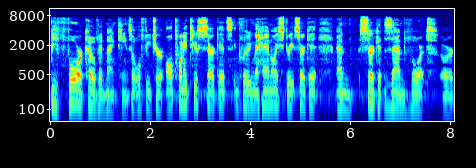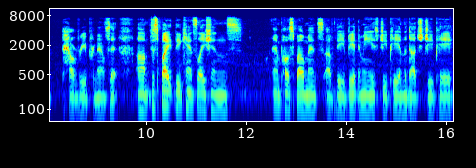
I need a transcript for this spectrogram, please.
before COVID 19. So it will feature all 22 circuits, including the Hanoi Street Circuit and Circuit Zandvoort, or however you pronounce it, um, despite the cancellations and postponements of the Vietnamese GP and the Dutch GP.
